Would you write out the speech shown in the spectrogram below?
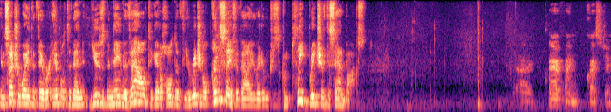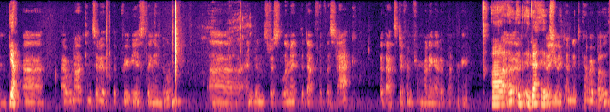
in such a way that they were able to then use the name eval to get a hold of the original unsafe evaluator, which was a complete breach of the sandbox. Uh, clarifying question. Yeah. Uh, I would not consider the previous thing in OOM. Uh, engines just limit the depth of the stack, but that's different from running out of memory. Uh, Uh, that is- is- are you intending to cover both?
